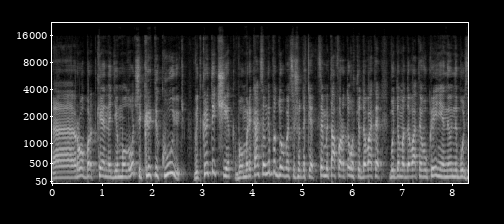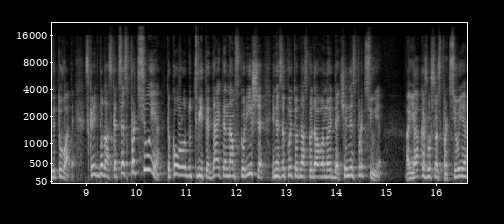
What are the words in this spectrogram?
е, Роберт Кеннеді молодший критикують відкритий чек, бо американцям не подобається, що таке це метафора того, що давайте будемо давати в Україні і не, не будуть звітувати. Скажіть, будь ласка, це спрацює такого роду твіти? Дайте нам скоріше і не запитують нас, куди воно йде. Чи не спрацює? А я кажу, що спрацює.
